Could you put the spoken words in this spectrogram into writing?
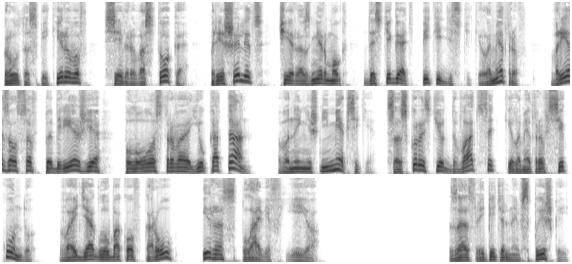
Круто спикировав с северо-востока, пришелец, чей размер мог достигать 50 километров, врезался в побережье полуострова Юкатан в нынешней Мексике со скоростью 20 километров в секунду, войдя глубоко в кору и расплавив ее. За ослепительной вспышкой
